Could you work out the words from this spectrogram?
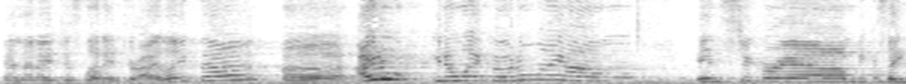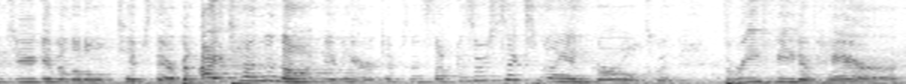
and then I just let it dry like that. Uh, I don't, you know what, go to my um, Instagram because I do give a little tips there. But I tend to not give hair tips and stuff because there's six million girls with three feet of hair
